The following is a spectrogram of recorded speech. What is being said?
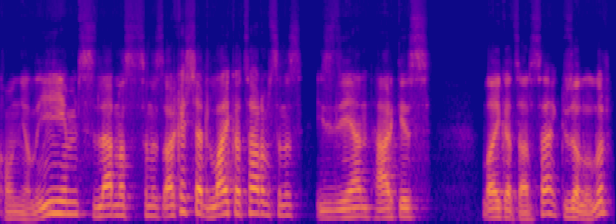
Konyalı. İyiyim. Sizler nasılsınız? Arkadaşlar like atar mısınız? İzleyen herkes like atarsa güzel olur.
